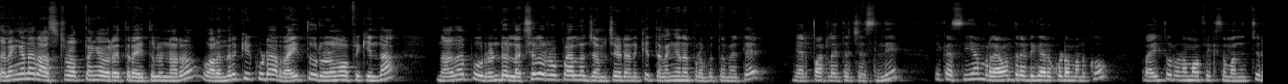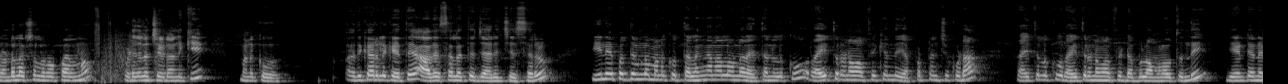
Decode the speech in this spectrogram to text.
తెలంగాణ రాష్ట్ర వ్యాప్తంగా ఎవరైతే రైతులు ఉన్నారో వారందరికీ కూడా రైతు రుణమాఫీ కింద దాదాపు రెండు లక్షల రూపాయలను జమ చేయడానికి తెలంగాణ ప్రభుత్వం అయితే ఏర్పాట్లు అయితే చేసింది. ఇక సీఎం రేవంత్ రెడ్డి గారు కూడా మనకు రైతు రుణమాఫీకి సంబంధించి రెండు లక్షల రూపాయలను విడుదల చేయడానికి మనకు అధికారులకైతే ఆదేశాలు అయితే జారీ చేశారు. ఈ నేపథ్యంలో మనకు తెలంగాణలో ఉన్న రైతన్నులకు రైతు రుణమాఫీ కింద ఎప్పటి నుంచి కూడా రైతులకు రైతు రుణమాఫీ డబ్బులు అమలవుతుంది. ఏంటనే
